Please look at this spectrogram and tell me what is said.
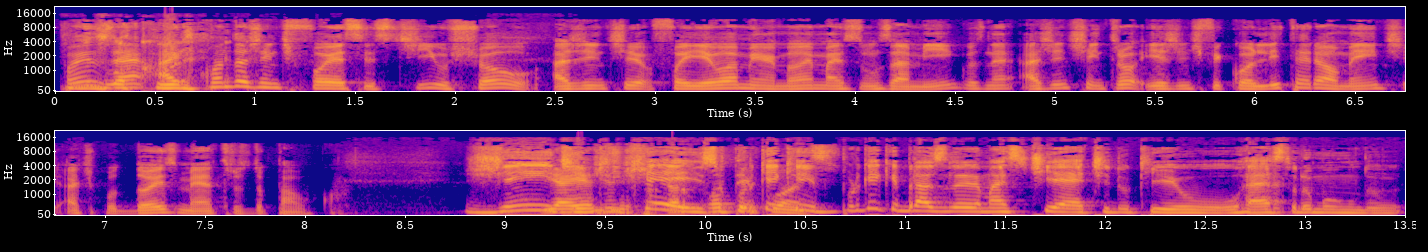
pois é, aí quando a gente foi assistir o show, a gente foi eu, a minha irmã e mais uns amigos, né? A gente entrou e a gente ficou literalmente a tipo dois metros do palco. Gente, o que, gente que é isso? Por que, que, por que, que brasileiro é mais tiete do que o, o resto do mundo?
